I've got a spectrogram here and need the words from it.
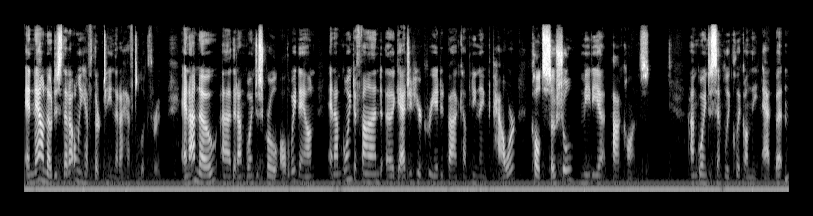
And now notice that I only have 13 that I have to look through. And I know uh, that I'm going to scroll all the way down and I'm going to find a gadget here created by a company named POWr called Social Media Icons. I'm going to simply click on the Add button.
